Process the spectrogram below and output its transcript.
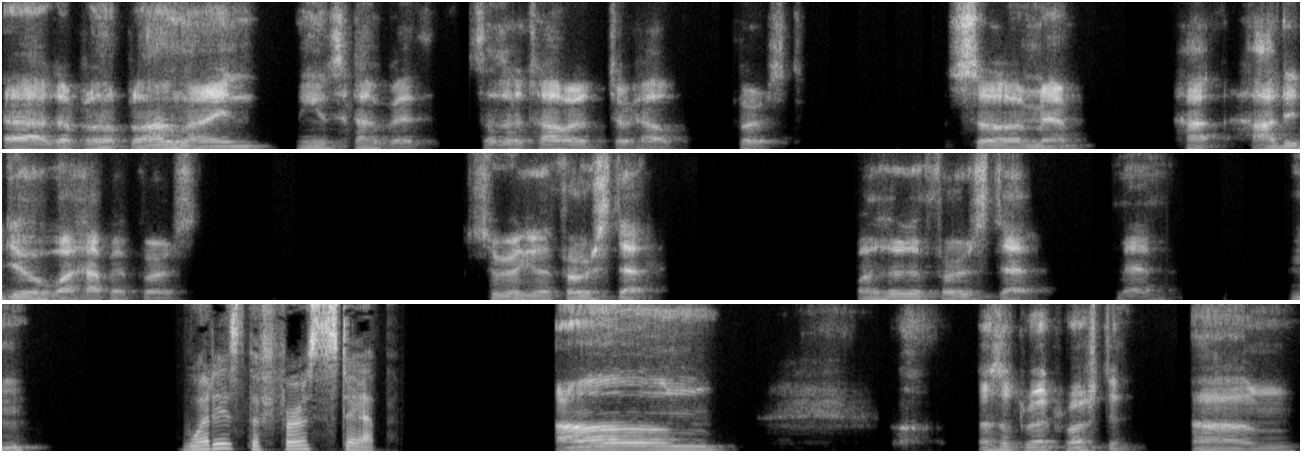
uh, the bl- Bloodline needs help with Asada to help first. So, ma'am, how how did you what happened first? So we the first step. What is the first step, ma'am? Hmm? What is the first step? Um that's a great question. Um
